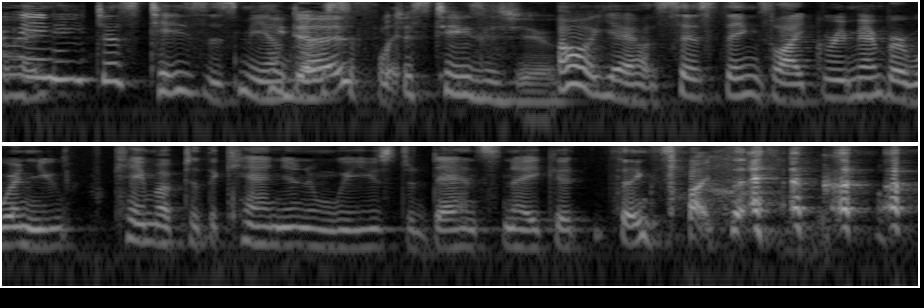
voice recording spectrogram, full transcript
I mean, he just teases me he does. Just teases you. Oh yeah, it says things like, "Remember when you came up to the canyon and we used to dance naked?" Things like that.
